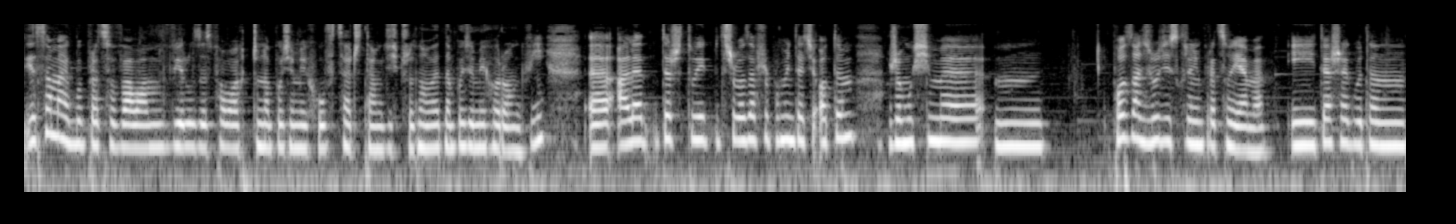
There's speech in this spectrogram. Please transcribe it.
Ja sama jakby pracowałam w wielu zespołach, czy na poziomie chówca, czy tam gdzieś przed nawet na poziomie chorągwi, ale też tu jakby trzeba zawsze pamiętać o tym, że musimy mm, poznać ludzi, z którymi pracujemy. I też jakby ten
